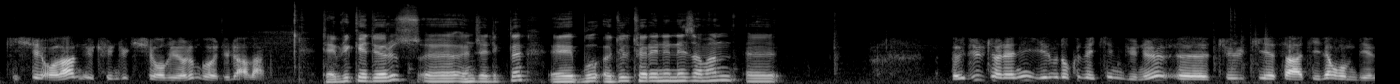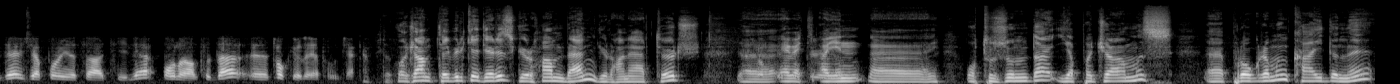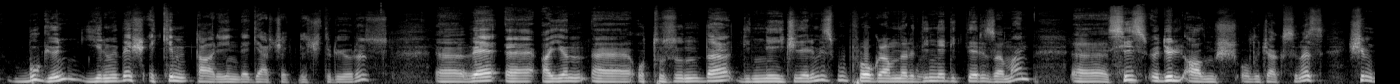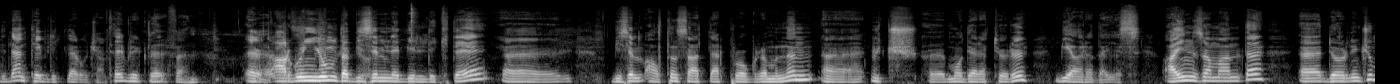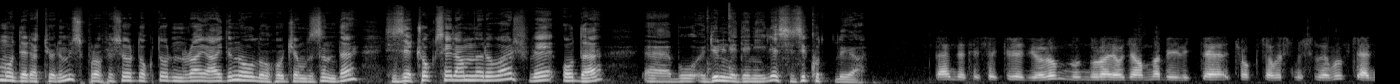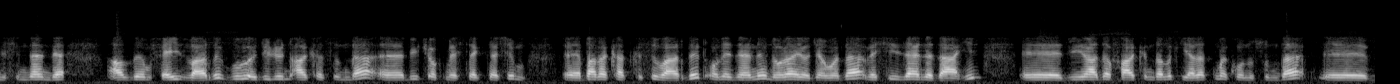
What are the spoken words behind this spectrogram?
kişi olan üçüncü kişi oluyorum bu ödülü alan. Tebrik ediyoruz e, öncelikle. E, bu ödül töreni ne zaman e, Ödül töreni 29 Ekim günü e, Türkiye saatiyle 11'de, Japonya saatiyle 16'da e, Tokyo'da yapılacak. Hocam tebrik ederiz. Gürhan ben, Gürhan Ertür. Ee, evet, ayın e, 30'unda yapacağımız e, programın kaydını bugün 25 Ekim tarihinde gerçekleştiriyoruz. Ee, ve e, ayın e, 30'unda dinleyicilerimiz bu programları dinledikleri zaman e, siz ödül almış olacaksınız. Şimdiden tebrikler hocam. Tebrikler efendim. Evet, Argun Yum da bizimle birlikte e, bizim Altın Saatler programının e, üç e, moderatörü bir aradayız. Aynı zamanda e, dördüncü moderatörümüz Profesör Doktor Nuray Aydınoğlu hocamızın da size çok selamları var ve o da e, bu ödül nedeniyle sizi kutluyor. Ben de teşekkür ediyorum. Nuray Hocam'la birlikte çok çalışmışlığımız kendisinden de aldığım feyiz vardı. Bu ödülün arkasında e, birçok meslektaşım e, bana katkısı vardır. O nedenle Nuray Hocama da ve sizler de dahil e, dünyada farkındalık yaratma konusunda e,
